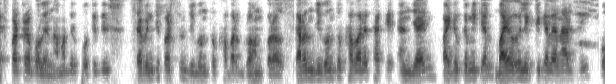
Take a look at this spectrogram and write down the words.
এক্সপার্টরা বলেন, আমাদের প্রতিদিন সেভেন্টি পার্সেন্ট জীবন্ত খাবার গ্রহণ করা উচিত। কারণ জীবন্ত খাবারে থাকে enzyme phytochemical bio electrical energy ও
